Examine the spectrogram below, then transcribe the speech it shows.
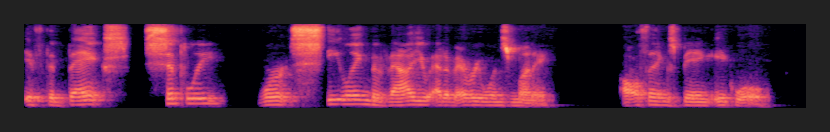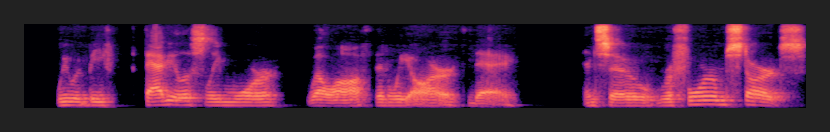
if the banks simply weren't stealing the value out of everyone's money, all things being equal, we would be fabulously more well off than we are today. And so reform starts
